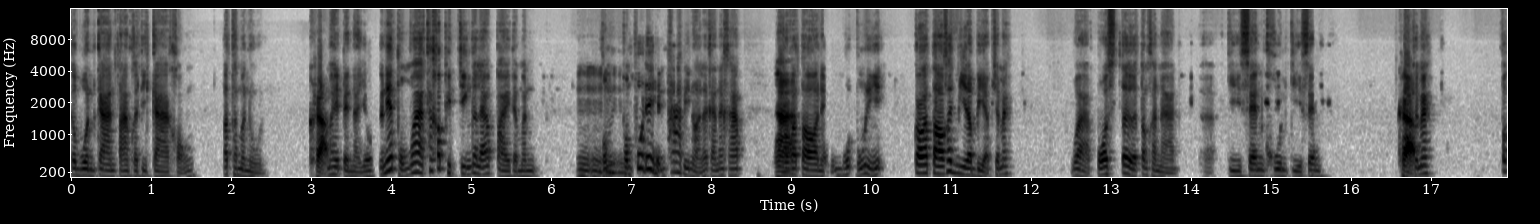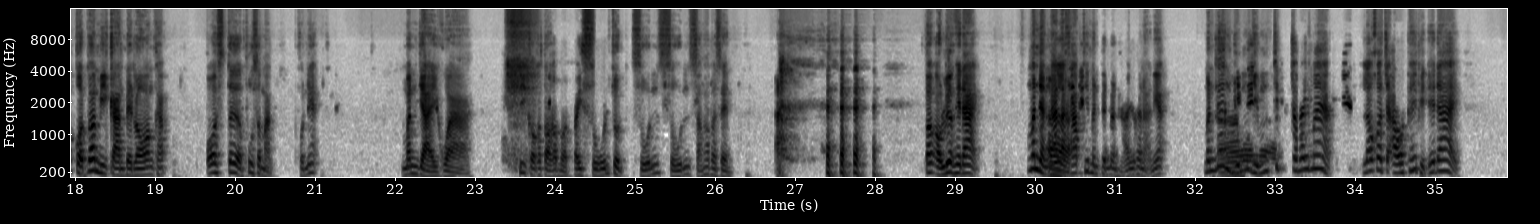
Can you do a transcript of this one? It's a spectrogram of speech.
กระบวนการตามกติกาของรัฐธรรมนูญครับไม่ให้เป็นนายกอันเนี้ยผมว่าถ้าเขาผิดจริงก็แล้วไป แต่มันอืมอืผมอืผมพูดให้เห็นภาพอีกหน่อยแล้วกันนะครับฮะกกตเนี่ยผมผมพูดอย่างนี้กกตเขามีระเบียบใช่ไหมว่าโปสเตอร์ต้องขนาดเอ่อกี่เซนคูณกี่เซนครับใช่ไหมปรากฏว่ามีการไปร้องครับ โปสเตอร์ผู้สมัครคนเนี้ยมันใหญ่กว่า ที่กกตกำหนดไป0.0035เปอร์เซ็นต้องเอาเรื่องให้ได้ มันอย่างนั้นแหละครับที่มันเป็นปัญหาอยู่ขนาดเนี้ยมันเรื่องหยุมหยิมจิ๊บจ้อยมาก แล้วก็จะเอาให้ผิดให้ได้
